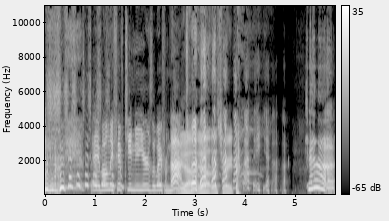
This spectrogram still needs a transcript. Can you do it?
Babe, only 15 years away from that. Yeah, yeah, that's right. yeah. Yeah.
